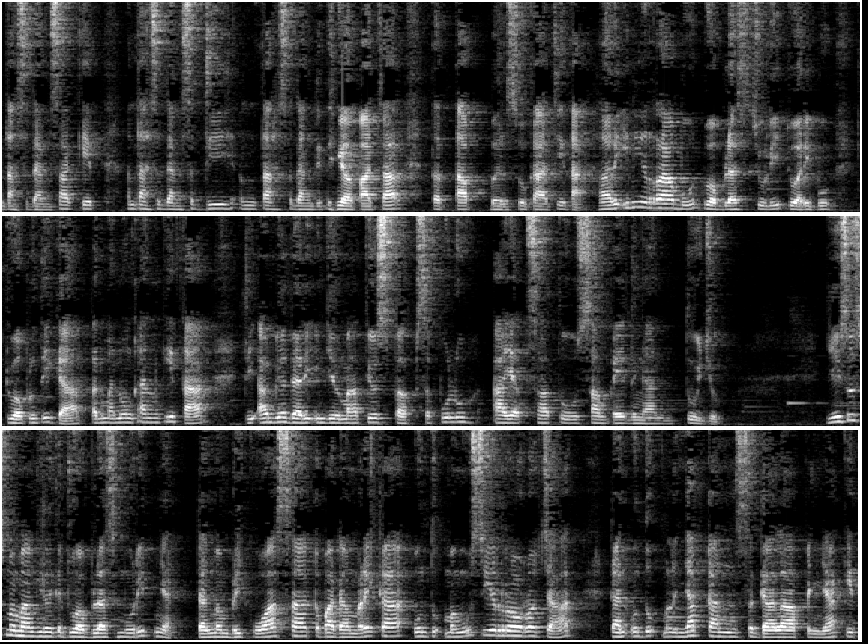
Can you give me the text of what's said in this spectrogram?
entah sedang sakit, entah sedang sedih, entah sedang ditinggal pacar, tetap bersukacita. Hari ini Rabu 12 Juli 2023, permenungkan kita diambil dari Injil Matius bab 10 ayat 1 sampai dengan 7. Yesus memanggil kedua belas muridnya dan memberi kuasa kepada mereka untuk mengusir roh-roh jahat dan untuk melenyapkan segala penyakit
